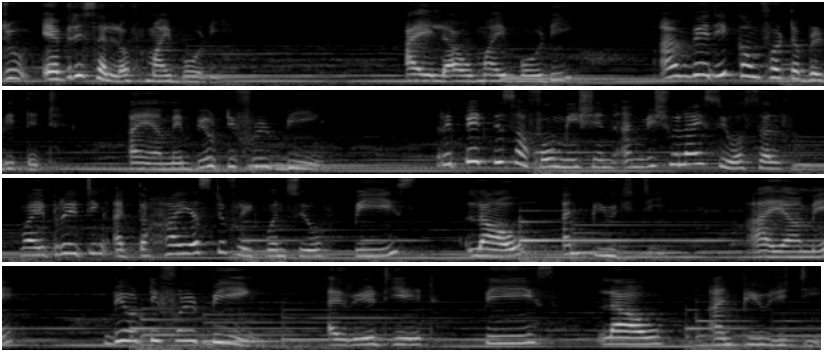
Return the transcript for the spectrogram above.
to every cell of my body. I love my body. I am very comfortable with it. I am a beautiful being. Repeat this affirmation and visualize yourself vibrating at the highest frequency of peace, love, and purity. I am a beautiful being. I radiate peace, love, and purity.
